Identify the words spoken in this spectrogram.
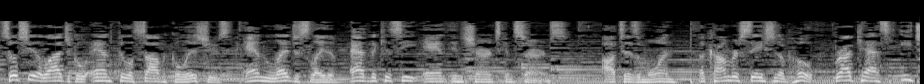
sociological and philosophical issues, and legislative, advocacy, and insurance concerns. Autism One, a conversation of hope, broadcast each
